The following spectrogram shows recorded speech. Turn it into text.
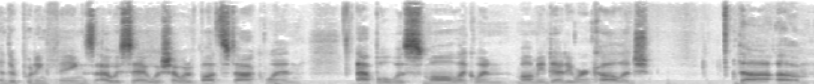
and they're putting things. I always say I wish I would have bought stock when Apple was small, like when mommy and daddy were in college. The um,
